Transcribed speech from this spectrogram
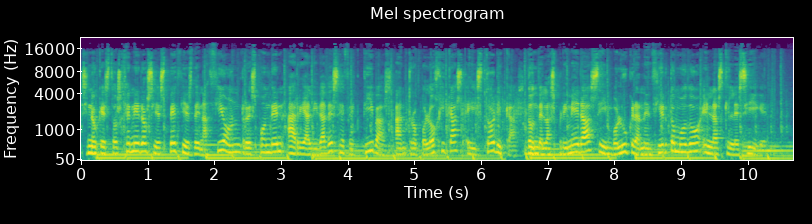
sino que estos géneros y especies de nación responden a realidades efectivas, antropológicas e históricas, donde las primeras se involucran en cierto modo en las que le siguen.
